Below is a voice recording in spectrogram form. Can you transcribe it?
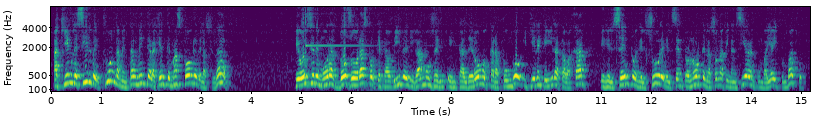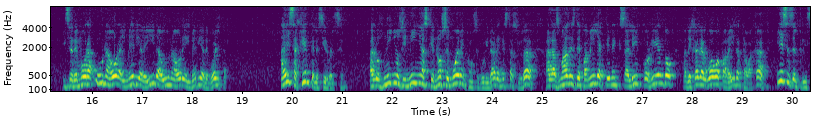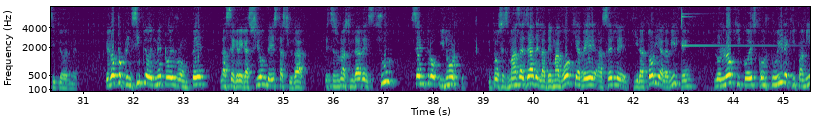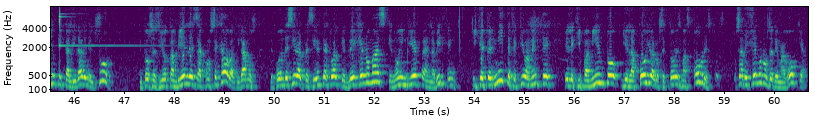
¿A quién le sirve? Fundamentalmente a la gente más pobre de la ciudad que hoy se demora dos horas porque vive, digamos, en, Calderón o Carapungo y tiene que ir a trabajar en el centro, en el sur, en el centro norte, en la zona financiera, en Cumbayá y Tumbaco, y se demora una hora y media de ida o una hora y media de vuelta. A esa gente le sirve el centro, a los niños y niñas que no se mueven con seguridad en esta ciudad, a las madres de familia que tienen que salir corriendo a dejarle al guagua para ir a trabajar. Ese es el principio del metro. El otro principio del metro es romper la segregación de esta ciudad. Esta es una ciudad de sur, centro y norte. Entonces, más allá de la demagogia de hacerle giratoria a la Virgen, lo lógico es construir equipamiento y calidad en el sur. Entonces, yo también les aconsejaba, digamos, le pueden decir al presidente actual que deje nomás, que no invierta en la Virgen y que permite efectivamente el equipamiento y el apoyo a los sectores más pobres. Pues. O sea, dejémonos de demagogia.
